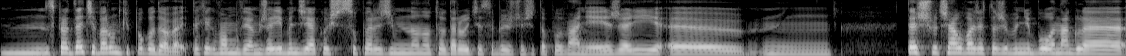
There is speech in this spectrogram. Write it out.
yy, sprawdzajcie warunki pogodowe. Tak jak Wam mówiłam, jeżeli będzie jakoś super zimno, no to darujcie sobie rzeczywiście to pływanie. Jeżeli yy, yy też trzeba uważać to, żeby nie było nagle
